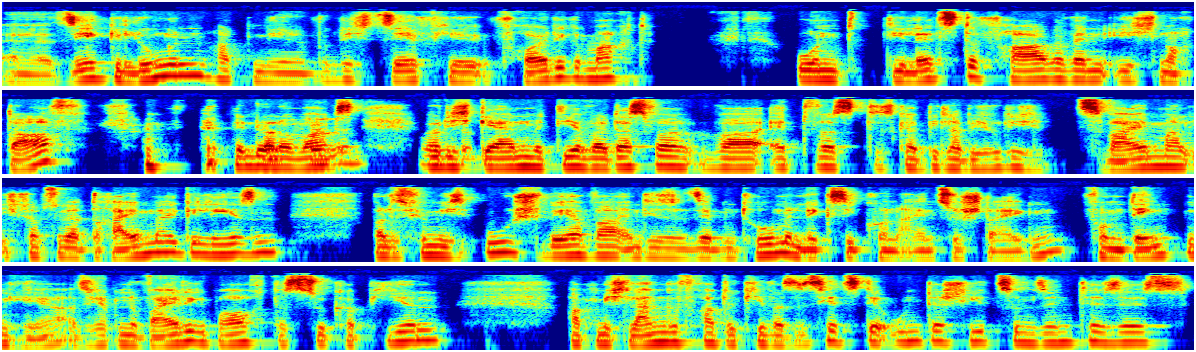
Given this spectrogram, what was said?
äh, sehr gelungen, hat mir wirklich sehr viel Freude gemacht. Und die letzte Frage, wenn ich noch darf, wenn du noch magst, würde ich gern mit dir, weil das war, war etwas, das Kapitel habe ich wirklich zweimal, ich glaube sogar dreimal gelesen, weil es für mich u schwer war, in diese Symptome-Lexikon einzusteigen, vom Denken her. Also ich habe eine Weile gebraucht, das zu kapieren, habe mich lang gefragt, okay, was ist jetzt der Unterschied zum Synthesis?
